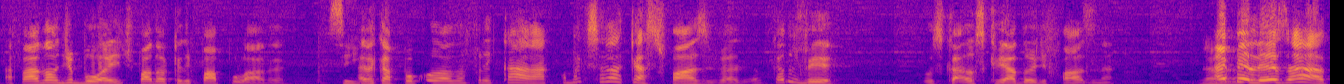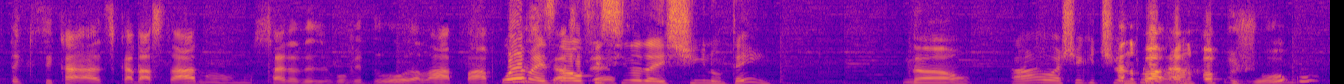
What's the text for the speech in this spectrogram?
Aí falou, ah, não, de boa, a gente parou aquele papo lá, né? Sim. Aí daqui a pouco eu falei, caraca, como é que será que é as fases, velho? Eu quero ver os, os criadores de fase, né? Aí Aham. beleza, ah, tem que se, se cadastrar no, no site da desenvolvedora lá, papo. Ué, mas na oficina da Steam não tem? Não, Ah, eu achei que tinha é no, é no próprio jogo.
